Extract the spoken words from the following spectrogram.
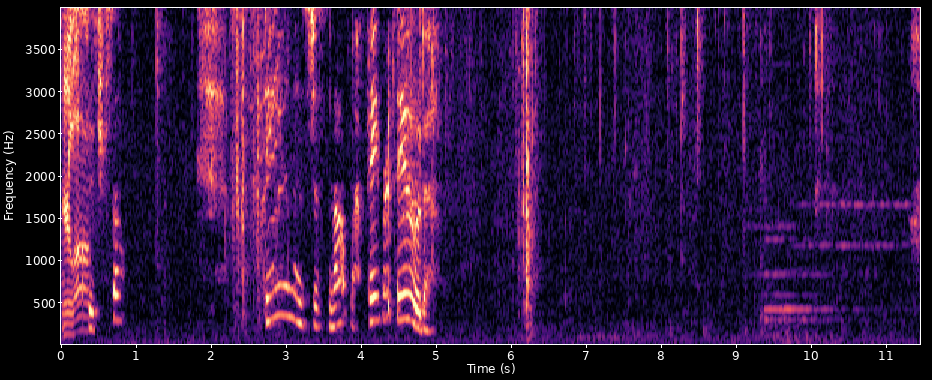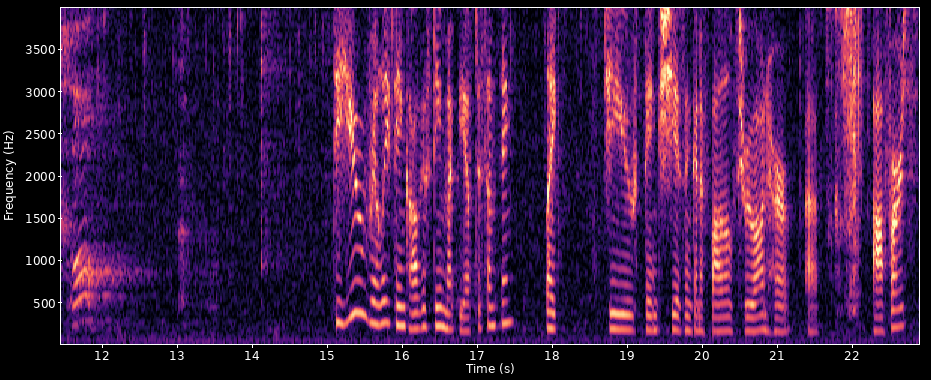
You're lost. Suit yourself. Stan is just not my favorite dude. Do you really think Augustine might be up to something? Like, do you think she isn't going to follow through on her uh, offers?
